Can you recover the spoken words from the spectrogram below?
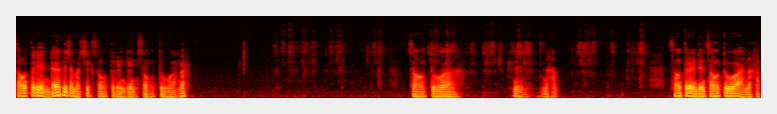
สองตัวเด่นเด้อพี่สมาชิกสองตัวเด่นเด่นสองตัวนะสองตัวเด่นนะครับสองตัวเด่นเด่นสองตัวนะครับ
